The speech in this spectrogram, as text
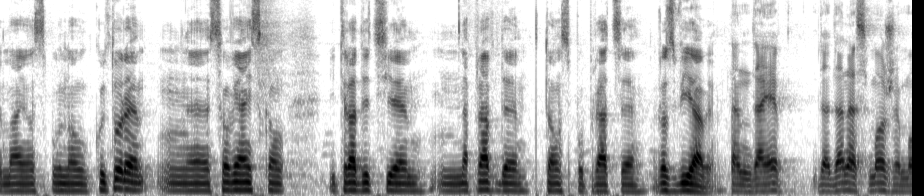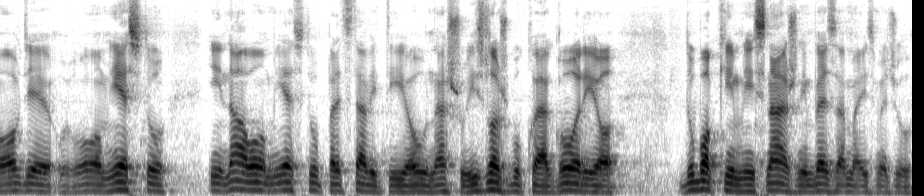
e, mają wspólną kulturę słowiańską i tradycje, mm, naprawdę tą współpracę rozwijały. Nam da, je, da danas možemo ovdje u ovom mjestu i na ovom mjestu predstaviti ovu našu izložbu koja govori o dubokim i snažnim vezama između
